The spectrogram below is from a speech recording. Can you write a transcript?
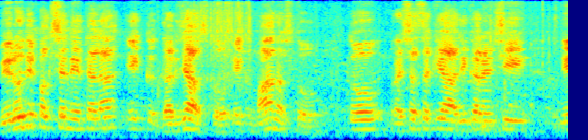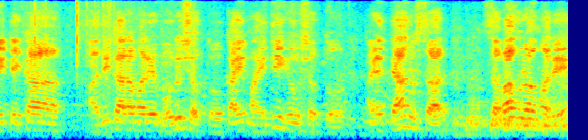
विरोधी पक्ष नेत्याला एक दर्जा असतो एक मान असतो. तो प्रशासकीय अधिकाऱ्यांशी नीट एका अधिकारामध्ये बोलू शकतो काही माहिती घेऊ शकतो आणि त्यानुसार सभागृहामध्ये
